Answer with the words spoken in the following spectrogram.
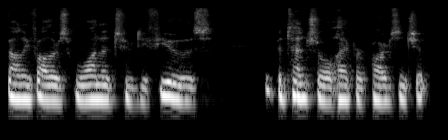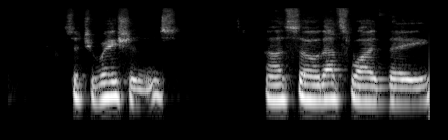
founding fathers wanted to diffuse potential hyperpartisanship situations. Uh, so that's why they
